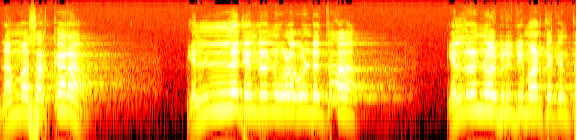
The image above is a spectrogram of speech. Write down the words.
ನಮ್ಮ ಸರ್ಕಾರ ಎಲ್ಲ ಜನರನ್ನು ಒಳಗೊಂಡಂತ ಎಲ್ಲರನ್ನು ಅಭಿವೃದ್ಧಿ ಮಾಡ್ತಕ್ಕಂಥ,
